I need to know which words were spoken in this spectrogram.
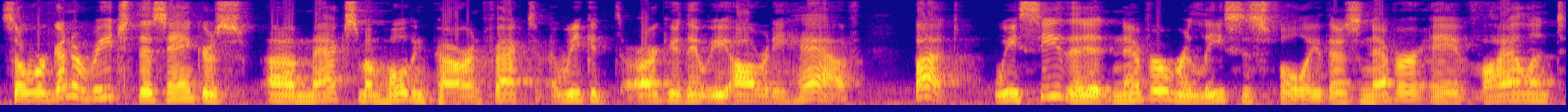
So we're going to reach this anchor's uh, maximum holding power. In fact, we could argue that we already have. But we see that it never releases fully. There's never a violent,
